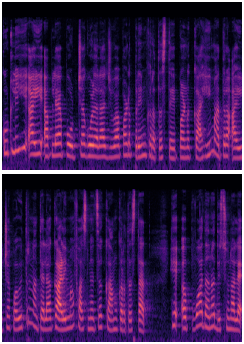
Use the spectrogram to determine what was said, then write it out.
कुठलीही आई आपल्या पोटच्या गोळ्याला जीवापाड प्रेम करत असते पण काही मात्र आईच्या पवित्र नात्याला काळीमा फासण्याचं काम करत असतात. हे अपवादानं दिसून आलंय.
